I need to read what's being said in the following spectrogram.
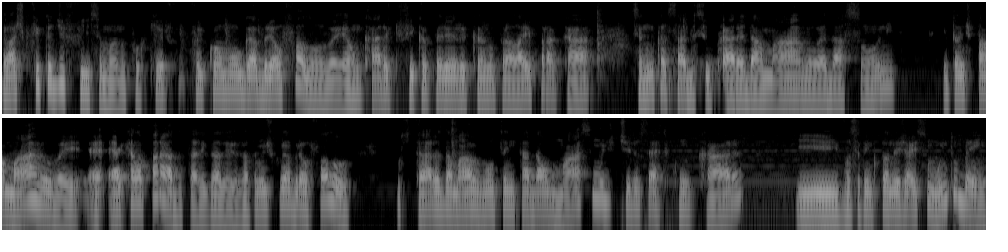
Eu acho que fica difícil, mano, porque foi como o Gabriel falou, velho. É um cara que fica pererecando pra lá e pra cá. Você nunca sabe se o cara é da Marvel ou é da Sony. Então, tipo, a Marvel, velho, é, é aquela parada, tá ligado? Exatamente o que o Gabriel falou. Os caras da Marvel vão tentar dar o máximo de tiro certo com o cara. E você tem que planejar isso muito bem,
